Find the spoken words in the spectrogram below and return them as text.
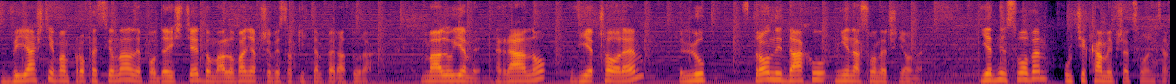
Wyjaśnię Wam profesjonalne podejście do malowania przy wysokich temperaturach. Malujemy rano, wieczorem lub strony dachu nienasłonecznione. Jednym słowem, uciekamy przed słońcem.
